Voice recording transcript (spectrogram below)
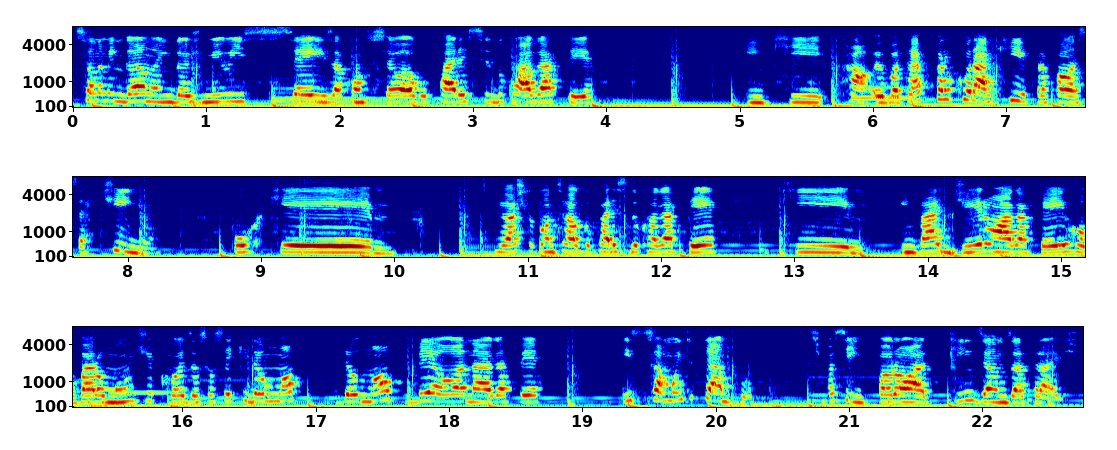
se eu não me engano, em 2006 aconteceu algo parecido com a HP em que. Calma, eu vou até procurar aqui para falar certinho, porque eu acho que aconteceu algo parecido com o HP, que invadiram a HP e roubaram um monte de coisa. Eu só sei que deu um deu mó BO na HP. Isso há muito tempo. Tipo assim, foram há 15 anos atrás.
